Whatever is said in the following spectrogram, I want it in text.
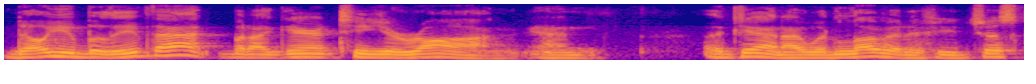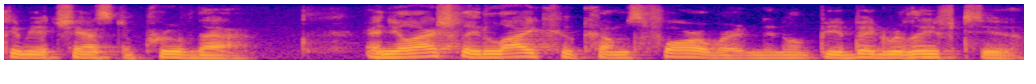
know you believe that, but I guarantee you're wrong. And again, I would love it if you just give me a chance to prove that. And you'll actually like who comes forward, and it'll be a big relief to you.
